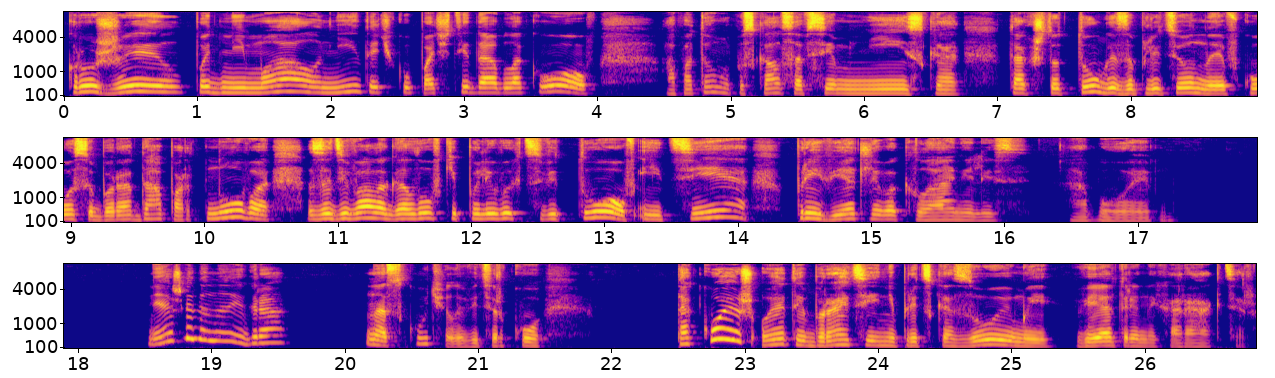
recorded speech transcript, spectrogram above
кружил, поднимал ниточку почти до облаков, а потом опускал совсем низко, так что туго заплетенная в косы борода портного задевала головки полевых цветов, и те приветливо кланялись обоим. Неожиданно игра наскучила ветерку. Такой уж у этой братьи непредсказуемый ветреный характер.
